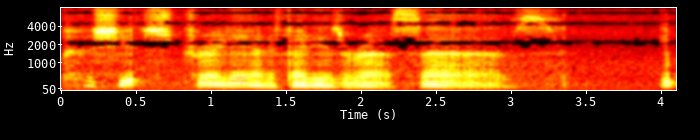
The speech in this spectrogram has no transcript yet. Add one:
push it straight out if that is the right size. Yep.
